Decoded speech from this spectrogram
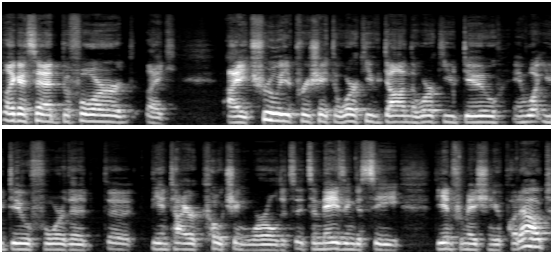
like I said before, like I truly appreciate the work you've done, the work you do, and what you do for the the, the entire coaching world. It's it's amazing to see the information you put out,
